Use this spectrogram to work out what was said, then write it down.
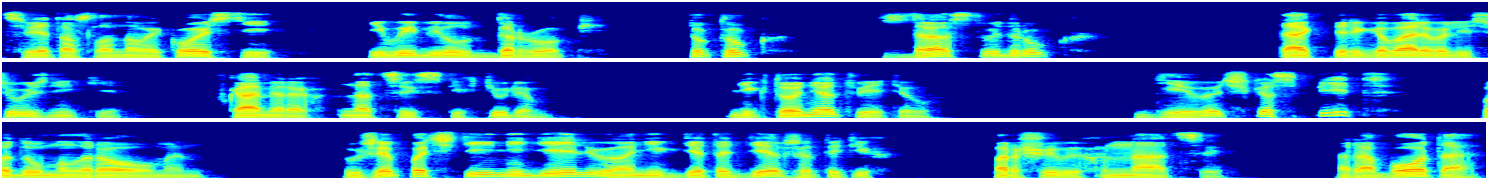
цвета слоновой кости и выбил дробь. Тук-тук. Здравствуй, друг. Так переговаривались узники в камерах нацистских тюрем. Никто не ответил. «Девочка спит», — подумал Роумен. «Уже почти неделю они где-то держат этих паршивых наций. Работа,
